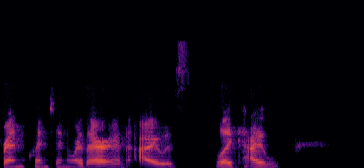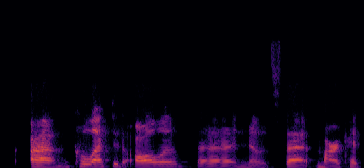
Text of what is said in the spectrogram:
friend Quentin were there, and I was like, I um, collected all of the notes that Marc had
